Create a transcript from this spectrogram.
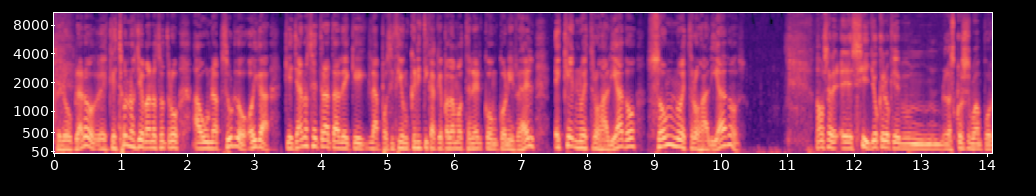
Pero claro, es que esto nos lleva a nosotros a un absurdo. Oiga, que ya no se trata de que la posición crítica que podamos tener con, con Israel, es que nuestros aliados son nuestros aliados. Vamos a ver, eh, sí, yo creo que mm, las cosas van por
